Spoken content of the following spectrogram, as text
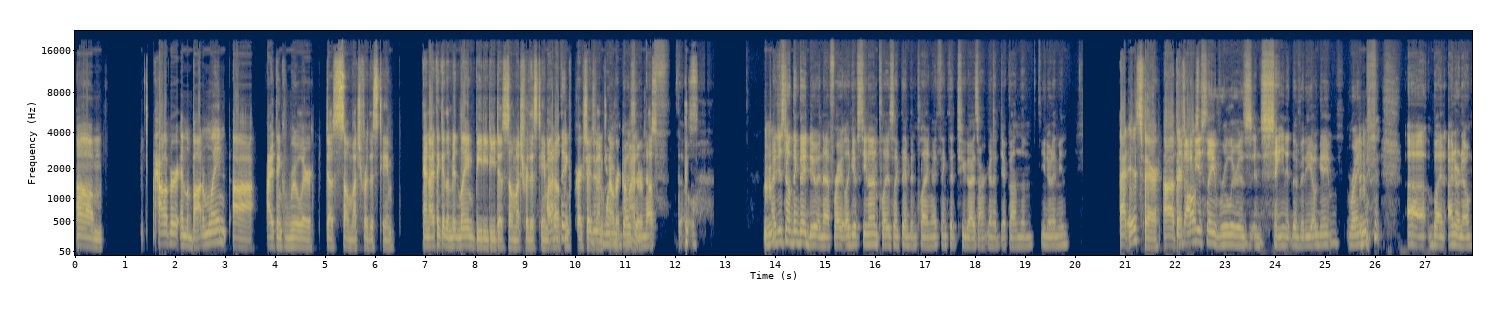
Um, however, in the bottom lane, uh, I think Ruler does so much for this team. And I think in the mid lane, BDD does so much for this team. I, don't think, Perkz or either Zven can overcome does either of enough, those. though. Mhm. I just don't think they do enough, right? Like if C9 plays like they've been playing, I think that two guys aren't gonna dick on them. You know what I mean? That is fair. Uh, there's like, also obviously ruler is insane at the video game right Mm-hmm. uh but i don't know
